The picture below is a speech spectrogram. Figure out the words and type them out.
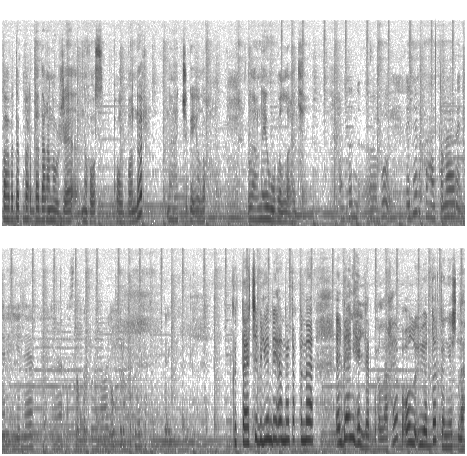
павадак барда даган уже нахос колбонор нахачыга улах. Главное у баллади. Антон бу эдер кахалкалар, эдер иелер, асталдар булган. Ол күрәккә тәһәр Кыттачы билген бехана тақпына элбәни хеллер хеп. Ол үйердер, конечно.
